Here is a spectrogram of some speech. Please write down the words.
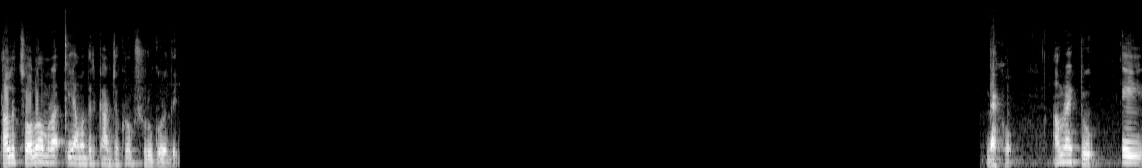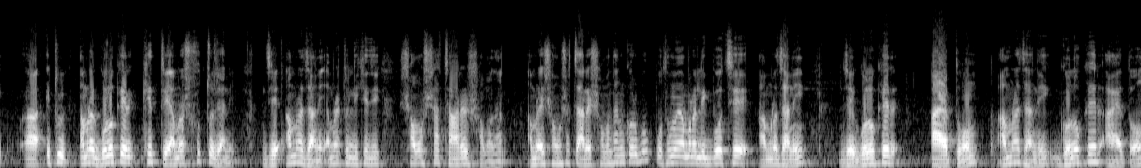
তাহলে চলো আমরা এই আমাদের কার্যক্রম শুরু করে দিই। দেখো, আমরা একটু এই একটু আমরা গোলকের ক্ষেত্রে আমরা সূত্র জানি যে আমরা জানি, আমরা একটু লিখে যে সমস্যা চারের সমাধান। আমরা এই সমস্যা চারের সমাধান করব। প্রথমে আমরা লিখব হচ্ছে, আমরা জানি যে গোলকের আয়তন, আমরা জানি গোলকের আয়তন,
